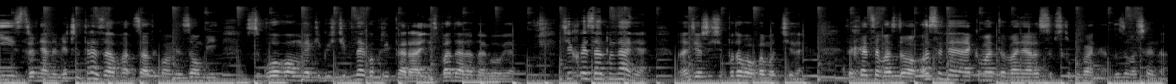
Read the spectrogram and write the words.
i z drewnianym mieczem, teraz za zaatakował mnie zombie z głową jakiegoś dziwnego creepera i z bandaną na głowie. Dziękuję za oglądanie, mam nadzieję, że się podobał wam odcinek. Zachęcam was do oceniania, komentowania oraz subskrybowania. Do zobaczenia.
